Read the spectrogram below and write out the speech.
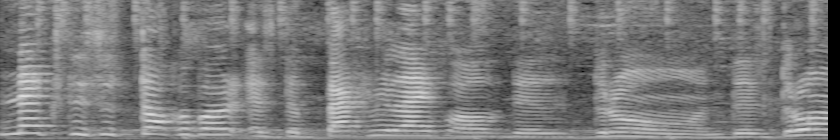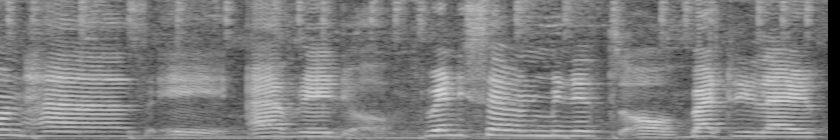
Next is to talk about is the battery life of this drone. This drone has a average of 27 minutes of battery life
